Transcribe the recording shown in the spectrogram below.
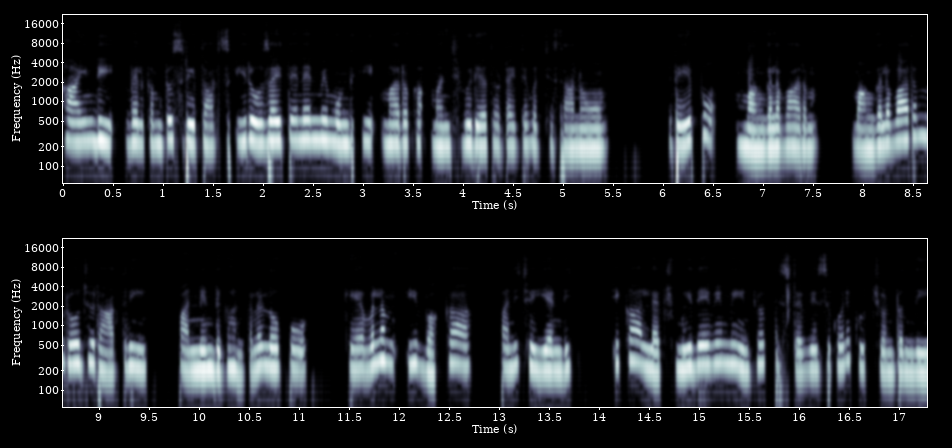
హాయ్ అండి వెల్కమ్ టు శ్రీ థాట్స్. ఈ రోజైతే నేను మీ ముందుకి మరొక మంచి వీడియోతో అయితే వచ్చేసాను. రేపు మంగళవారం. మంగళవారం రోజు రాత్రి పన్నెండు గంటల లోపు కేవలం ఈ ఒక్క పని చెయ్యండి. ఇక లక్ష్మీదేవి మీ ఇంట్లో తిష్ట వేసుకొని కూర్చుంటుంది.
